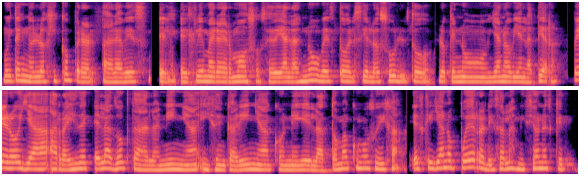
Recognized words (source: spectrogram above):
muy tecnológico, pero a la vez el, el, clima era hermoso, se veían las nubes, todo el cielo azul, todo lo que no, ya no había en la tierra. Pero ya a raíz de que él adopta a la niña y se encariña con ella y la toma como su hija, es que ya no puede realizar las misiones que,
